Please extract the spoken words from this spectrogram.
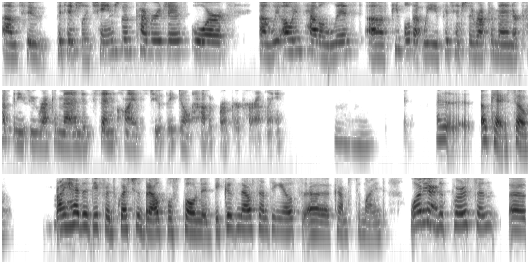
um, to potentially change those coverages or um, we always have a list of people that we potentially recommend or companies we recommend and send clients to if they don't have a broker currently. Mm-hmm. Uh, okay, so I had a different question, but I'll postpone it because now something else uh, comes to mind. What sure. if the person uh,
